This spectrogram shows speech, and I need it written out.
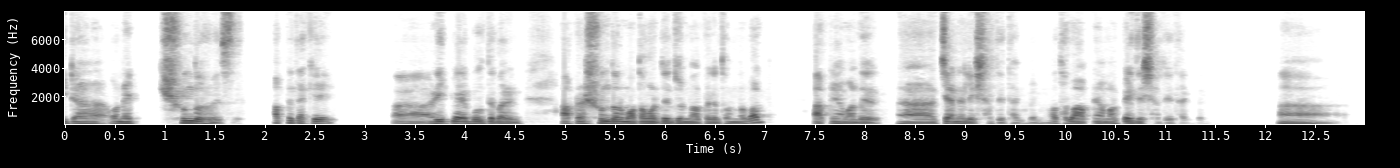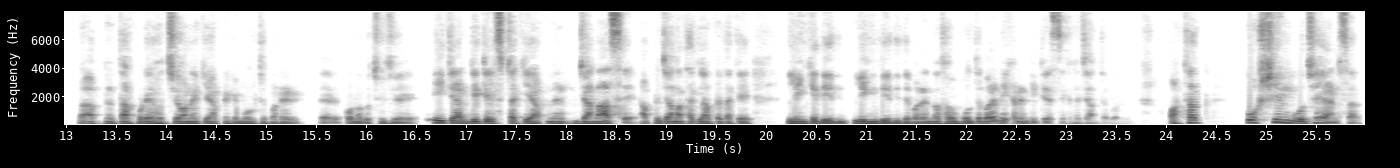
এইটা অনেক সুন্দর হয়েছে, আপনি তাকে রিপ্লাই বলতে পারেন, আপনার সুন্দর মতামতের জন্য আপনাকে ধন্যবাদ, আপনি আমাদের চ্যানেলের সাথে থাকবেন অথবা আপনি আমার পেজের সাথে থাকবেন। আহ, আপনি তারপরে হচ্ছে অনেকে আপনাকে বলতে পারে কোনো কিছু যে এইটার ডিটেলসটা কি আপনার জানা আছে? আপনি জানা থাকলে আপনি তাকে লিঙ্কে দিয়ে লিঙ্ক দিয়ে দিতে পারেন অথবা বলতে পারেন এখানে ডিটেলস এখানে জানতে পারবেন অর্থাৎ কোশ্চিন বুঝে অ্যান্সার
